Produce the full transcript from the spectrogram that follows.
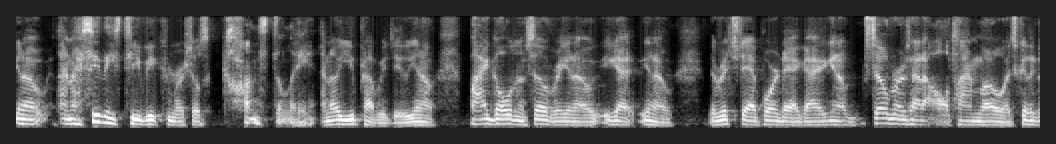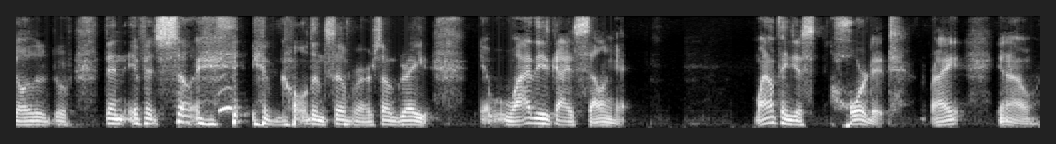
you know, and I see these TV commercials constantly. I know you probably do, you know, buy gold and silver, you know, you got, you know, the rich dad, poor dad guy, you know, silver is at an all time low. It's going to go, then if it's so, if gold and silver are so great, why are these guys selling it? Why don't they just hoard it? right? You know,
